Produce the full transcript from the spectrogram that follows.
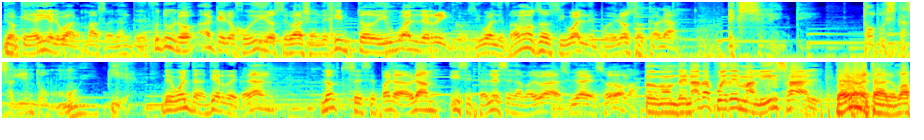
lo que daría lugar más adelante en el futuro a que los judíos se vayan de Egipto de igual de ricos, igual de famosos, igual de poderosos que Abraham. Excelente. Todo está saliendo muy bien. De vuelta en la tierra de Canaán, Lot se separa de Abraham y se establece en la malvada ciudad de Sodoma. Donde nada puede malir sal. Y Abraham estaba lo más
